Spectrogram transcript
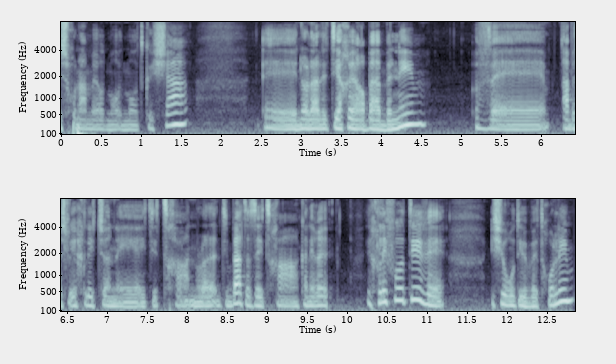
שכונה מאוד מאוד מאוד קשה. אה, נולדתי אחרי ארבעה בנים, ואבא שלי החליט שאני הייתי צריכה, נולדתי בת, אז הייתי צריכה, כנראה החליפו אותי והשאירו אותי בבית חולים.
